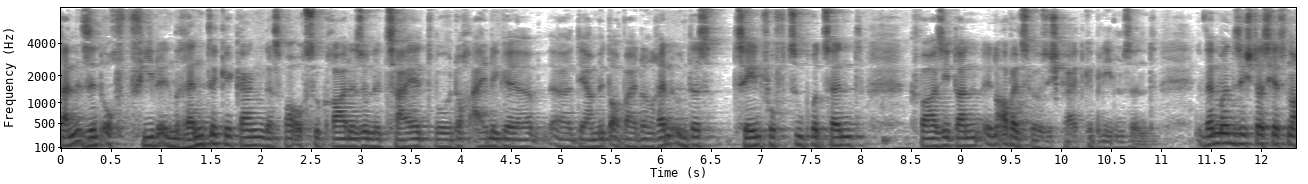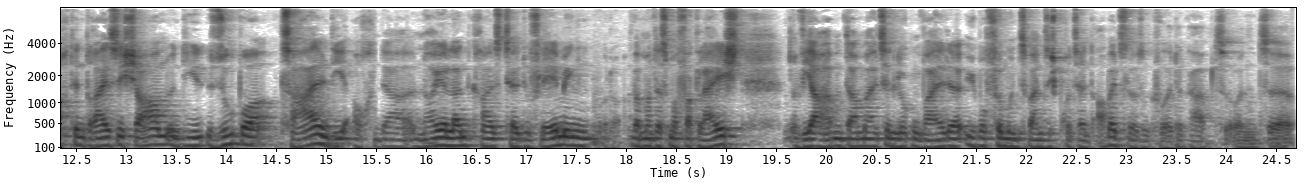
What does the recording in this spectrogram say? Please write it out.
Dann sind auch viele in Rente gegangen. Das war auch so gerade so eine Zeit, wo doch einige äh, der Mitarbeiter in Rente und das 10, 15 Prozent quasi dann in Arbeitslosigkeit geblieben sind. Wenn man sich das jetzt nach den 30 Jahren und die super Zahlen, die auch der neue Landkreis Teltow-Fleming, oder wenn man das mal vergleicht, wir haben damals in Luckenwalde über 25 Prozent Arbeitslosenquote gehabt und äh,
